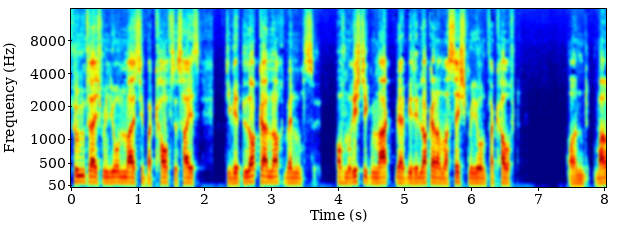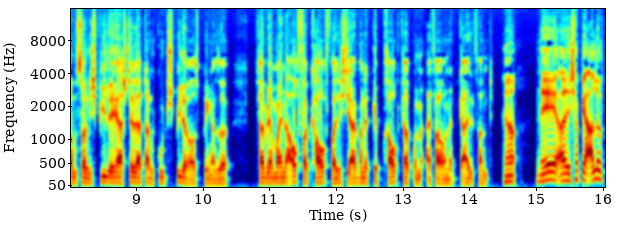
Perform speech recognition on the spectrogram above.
35 Millionen Mal ist sie verkauft. Das heißt, die wird locker noch, wenn es auf dem richtigen Markt wäre, wird die locker noch mal 60 Millionen verkauft. Und warum sollen die Spielehersteller dann gute Spiele rausbringen? Also ich habe ja meine auch verkauft, weil ich die einfach nicht gebraucht habe und einfach auch nicht geil fand. ja. Nee, also ich habe ja alle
